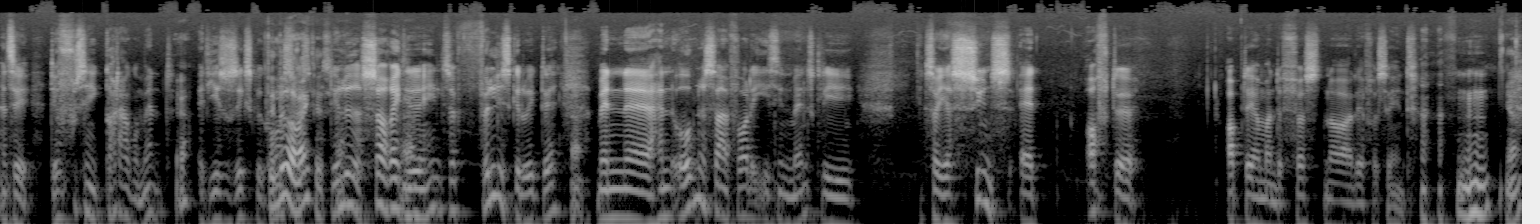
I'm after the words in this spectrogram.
Han sagde, det er jo fuldstændig et godt argument, Ja. at Jesus ikke skal Det lyder korsfæstes. rigtigt, Det ja. lyder så rigtigt. Ja. Helt selvfølgelig skal du ikke det. Ja. Men øh, han åbnede sig for det i sin menneskelige... Så jeg synes, at ofte opdager man det først, når det er for sent. Mm-hmm. Ja.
